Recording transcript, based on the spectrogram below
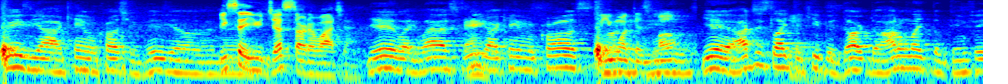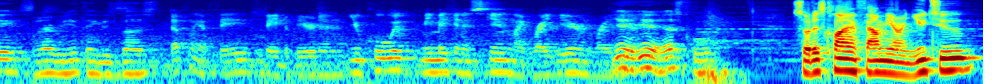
Crazy how I came across your video. and, You said you just started watching. Yeah, like last Dang. week I came across. So you want this the low? Yeah, I just like Yeah. to keep it dark though. I don't like the thin fade. Whatever you think is best. Definitely a fade. Fade the beard in. You cool with me making his skin like right here and right Yeah, here? yeah, that's cool. So this client found me on YouTube.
